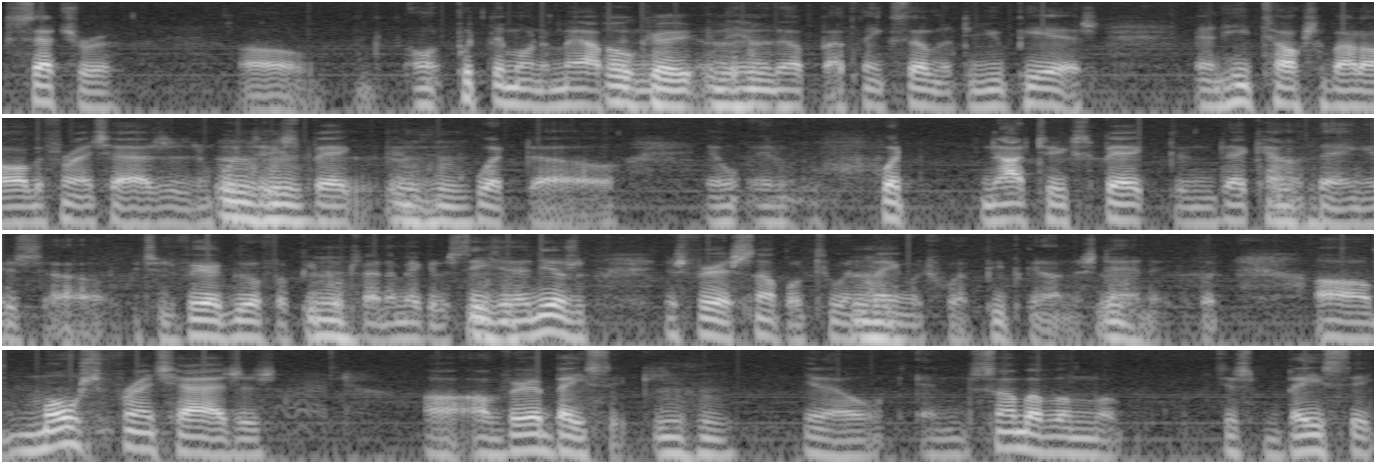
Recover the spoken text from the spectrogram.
etc. Uh, put them on the map, and- Okay, and, they uh-huh. ended up, I think, selling it to UPS. And he talks about all the franchises and what to expect and what uh, and, and what not to expect and that kind of thing is uh, which is very good for people trying to make a decision. It is it's very simple too in language where people can understand it. But uh, most franchises are, are very basic, Mm-hmm. you know, and some of them are just basic,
